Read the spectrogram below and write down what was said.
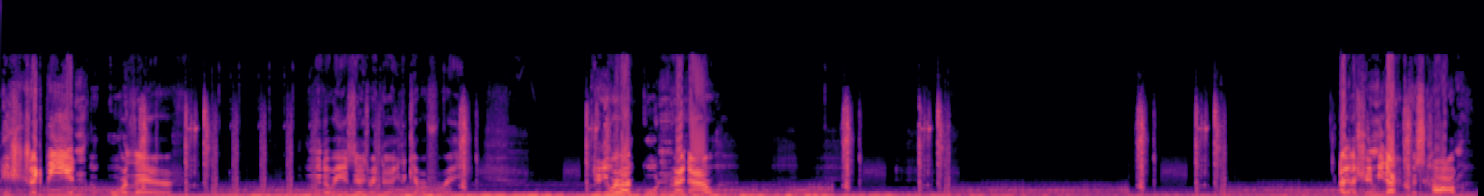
He should be in over there. Me know where he is. Yeah, he's right there. He's a camera free. Dude, you worry about Golden right now. I, I shouldn't be that Chris calm.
